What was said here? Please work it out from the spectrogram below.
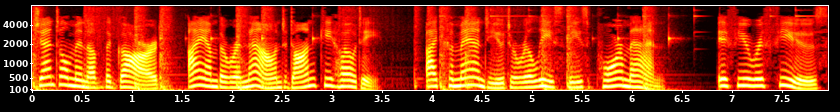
Gentlemen of the guard, I am the renowned Don Quixote. I command you to release these poor men. If you refuse,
